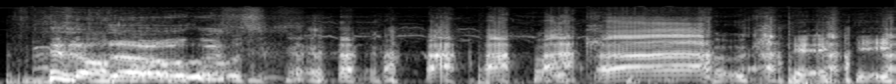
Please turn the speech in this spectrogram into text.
Those? okay.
